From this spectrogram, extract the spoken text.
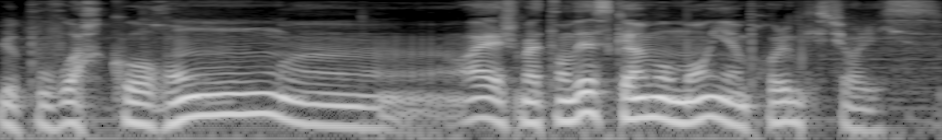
le pouvoir corrompt. ouais, je m'attendais à ce qu'à un moment, il y ait un problème qui surgisse.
